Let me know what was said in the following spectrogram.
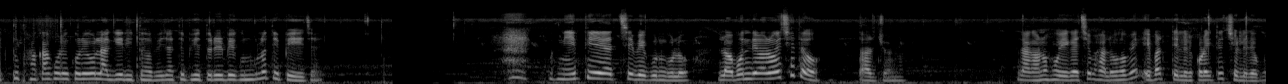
একটু ফাঁকা করে করেও লাগিয়ে দিতে হবে যাতে ভেতরের বেগুনগুলোতে পেয়ে যায়। নেতে যাচ্ছে বেগুনগুলো। লবণ দেওয়া রয়েছে তো, তার জন্য। লাগানো হয়ে গেছে ভালোভাবে, এবার তেলের কড়াইতে ছেড়ে দেবো।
